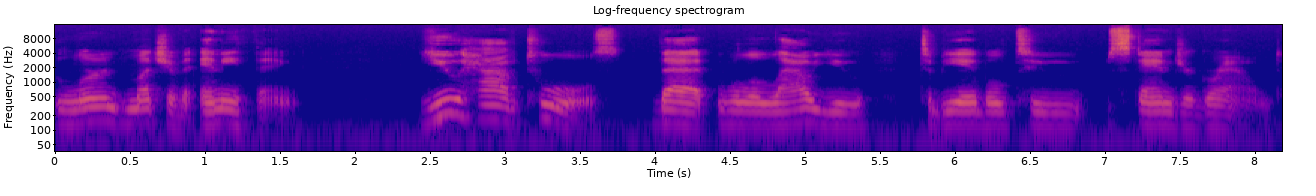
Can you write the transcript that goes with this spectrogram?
learned much of anything, you have tools that will allow you to be able to stand your ground.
